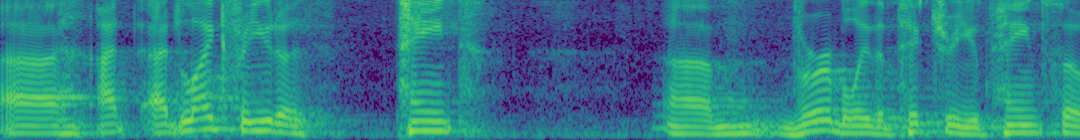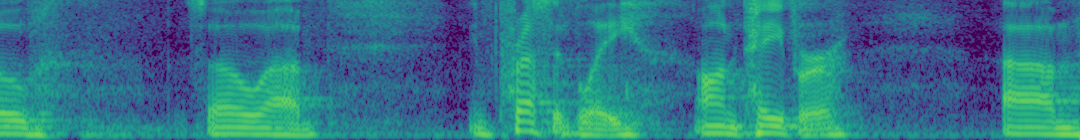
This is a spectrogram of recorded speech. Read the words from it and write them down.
uh, I'd, I'd, like for you to paint um, verbally the picture you paint so, so uh, impressively on paper. Um,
